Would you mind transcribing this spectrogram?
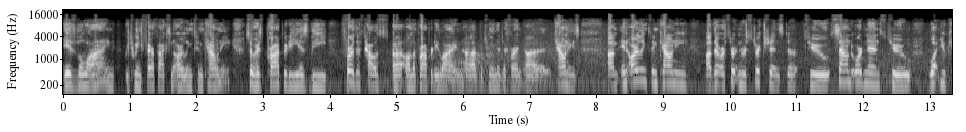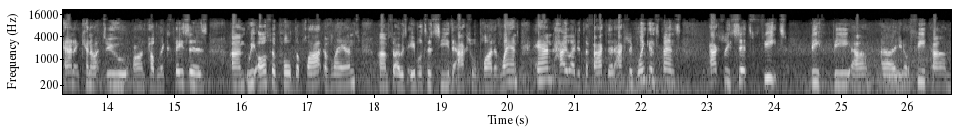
is the line between Fairfax and Arlington County. So his property is the furthest house uh, on the property line uh, between the different uh, counties. Um, in Arlington County, uh, there are certain restrictions to, to, sound ordinance, to what you can and cannot do on public spaces. Um, we also pulled the plot of land, um, so I was able to see the actual plot of land and highlighted the fact that actually Blinken's fence actually sits feet be, be um, uh, you know, feet um,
